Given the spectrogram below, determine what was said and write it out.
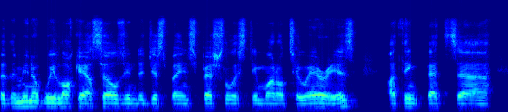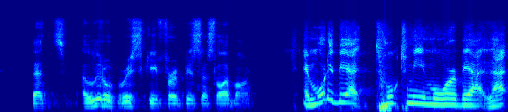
But the minute we lock ourselves into just being specialist in one or two areas, I think that's uh, that's a little risky for a business like mine. And what about talk to me more about that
